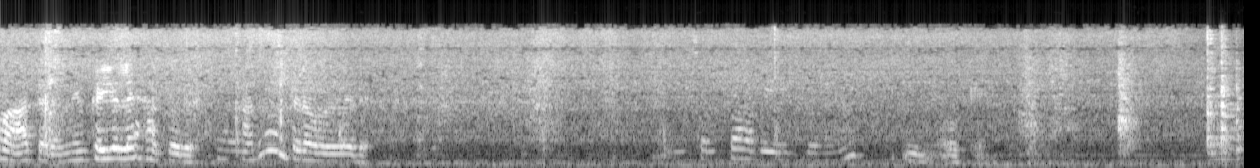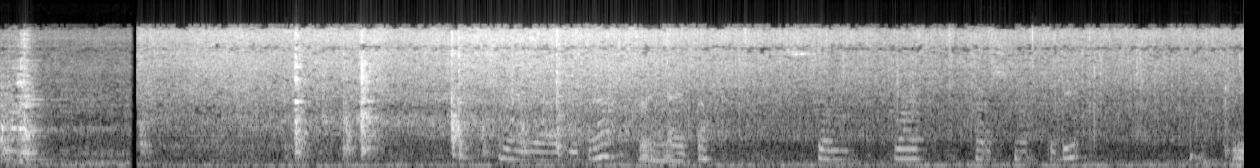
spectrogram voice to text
ಓ, ಆ ಥರ. ನೀವು ಕೈಯಲ್ಲೇ ಹಾಕೋದು. ಅದು ಒಂಥರ ಒಳ್ಳೆಯದೇ ಸ್ವಲ್ಪ ಬೇಯಿಸೋಣ ಹ್ಞೂ ಓಕೆ ಫ್ರೈ ಆಗಿದೆ. ಸರಿ ಆಯಿತಾ? ಸ್ವಲ್ಪ ಅರಿಶಿನ ಪುಡಿ ಓಕೆ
